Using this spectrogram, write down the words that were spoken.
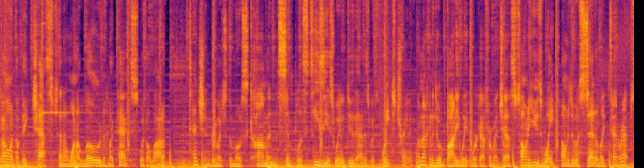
If I want a big chest, and I want to load my pecs with a lot of tension. Pretty much the most common, simplest, easiest way to do that is with weight training. I'm not going to do a body weight workout for my chest. I want to use weight. I want to do a set of like 10 reps.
